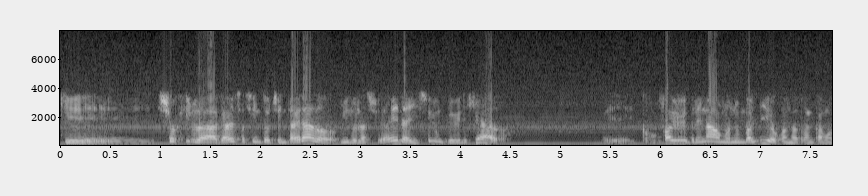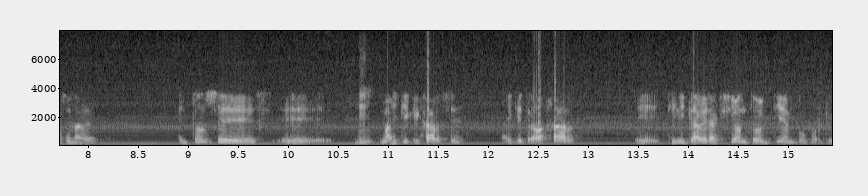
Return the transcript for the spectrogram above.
que yo giro la cabeza a 180 grados, miro la ciudadela y soy un privilegiado. Eh, con Fabio entrenábamos en un baldío cuando arrancamos en la D. Entonces, eh, ¿Mm? no hay que quejarse, hay que trabajar, eh, tiene que haber acción todo el tiempo, porque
